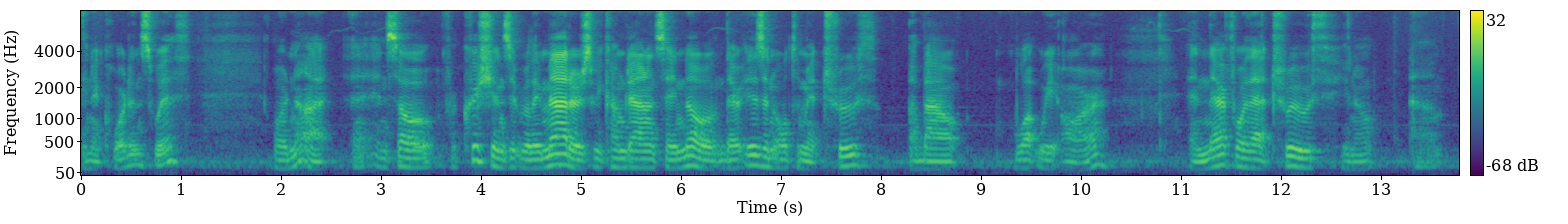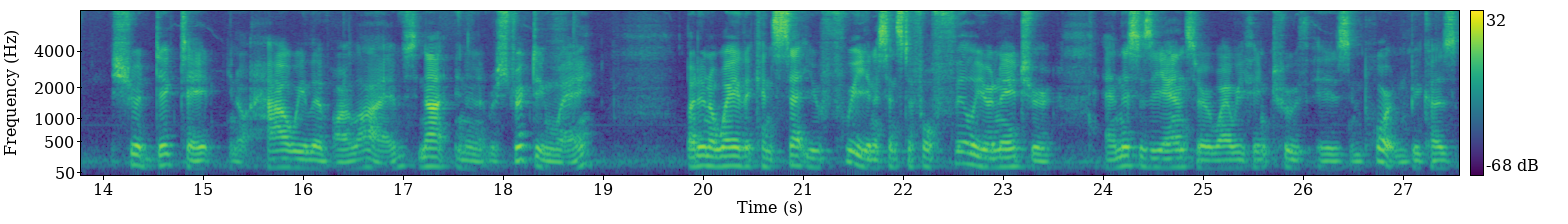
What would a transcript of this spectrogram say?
in accordance with or not. And so for Christians, it really matters. We come down and say, no, there is an ultimate truth about what we are. And therefore, that truth, you know, um, should dictate, you know, how we live our lives, not in a restricting way, but in a way that can set you free, in a sense, to fulfill your nature and this is the answer why we think truth is important because,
